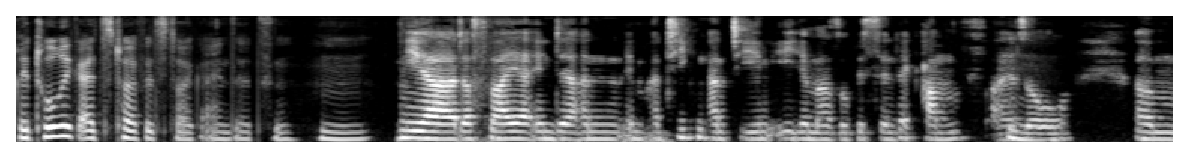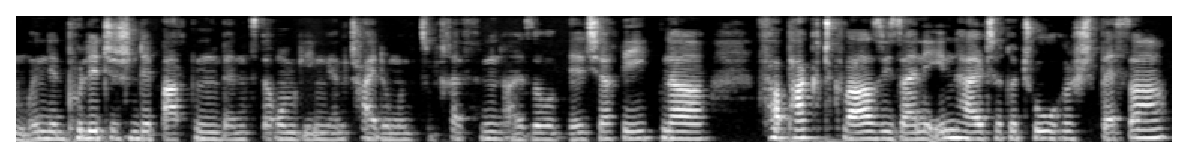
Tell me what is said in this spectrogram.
Rhetorik als Teufelszeug einsetzen. Hm. Ja, das war ja in der, an, im antiken Athen eh immer so ein bisschen der Kampf. Also hm ähm, in den politischen Debatten, wenn es darum ging, Entscheidungen zu treffen. Also welcher Redner verpackt quasi seine Inhalte rhetorisch besser.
